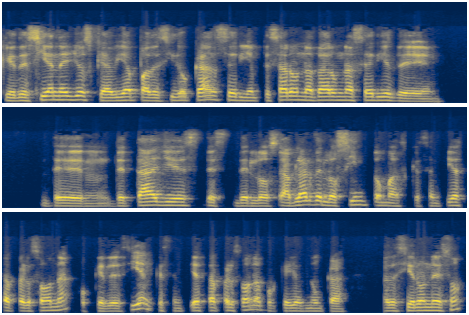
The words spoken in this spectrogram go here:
que decían ellos que había padecido cáncer y empezaron a dar una serie de, detalles, de, los, hablar de los síntomas que sentía esta persona o que decían que sentía esta persona, porque ellos nunca padecieron eso.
